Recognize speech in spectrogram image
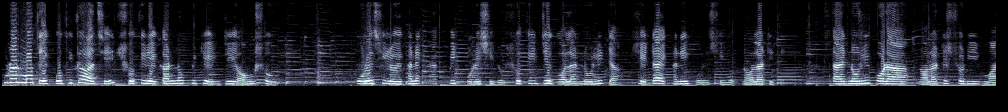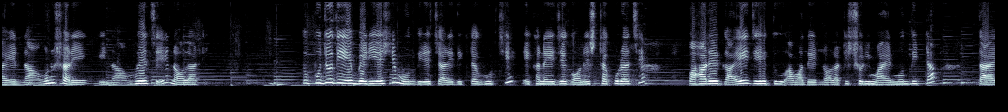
পুরাণ মতে কথিত আছে, সতীর একান্ন পিঠের যে অংশ পড়েছিল, এখানে এক পিঠ পড়েছিল। সতীর যে গলার নলিটা, সেটা এখানেই পড়েছিল, নলাটিতে। তাই নলি পড়া নলাটেশ্বরী মায়ের নাম অনুসারে এই নাম হয়েছে নলাটি। তো পুজো দিয়ে বেরিয়ে এসে মন্দিরের চারিদিকটা ঘুরছি। এখানে এই যে গণেশ ঠাকুর আছে, পাহাড়ের গায়ে যেহেতু আমাদের নলাটেশ্বরী মায়ের মন্দিরটা, তাই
